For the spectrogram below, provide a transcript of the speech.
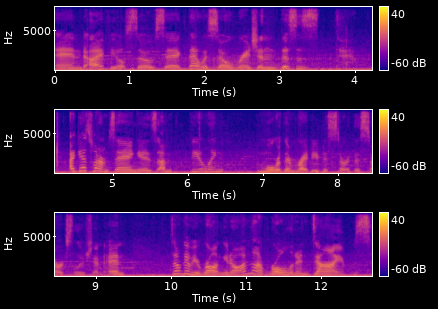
And I feel so sick. That was so rich. And this is, I guess what I'm saying is I'm feeling more than ready to start this Starch Solution. And don't get me wrong, you know, I'm not rolling in dimes.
